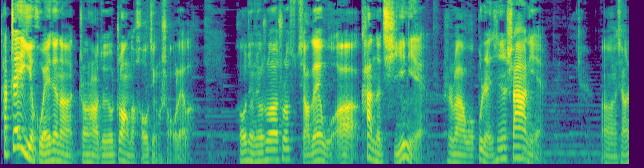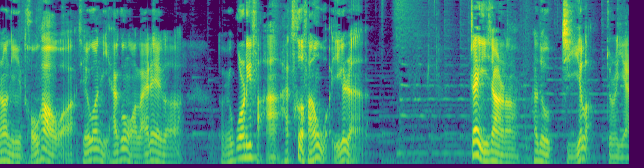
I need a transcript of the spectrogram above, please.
他这一回去呢，正好就又撞到侯景手里了。侯景就说：“说小子，我看得起你，是吧？我不忍心杀你，啊，想让你投靠我。结果你还跟我来这个，等于窝里反，还策反我一个人。这一下呢，他就急了，就是也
